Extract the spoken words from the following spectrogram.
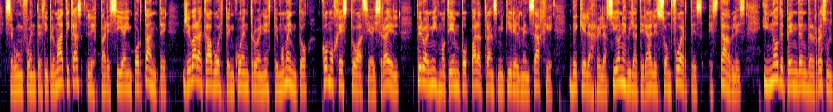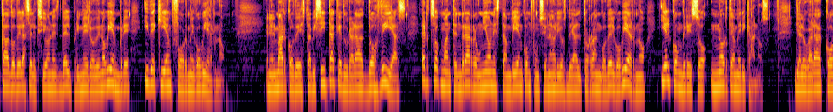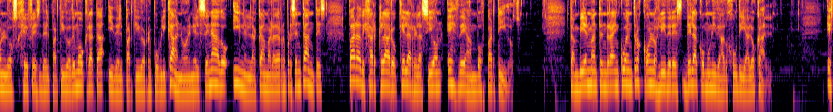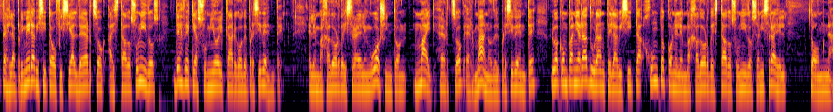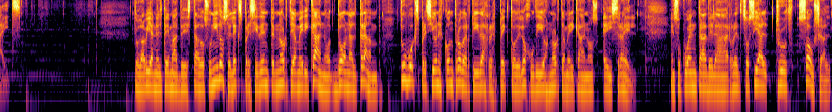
Según fuentes diplomáticas, les parecía importante llevar a cabo este encuentro en este momento como gesto hacia Israel, pero al mismo tiempo para transmitir el mensaje de que las relaciones bilaterales son fuertes, estables y no dependen del resultado de las elecciones del primero de noviembre y de quien forme gobierno. En el marco de esta visita, que durará dos días, Herzog mantendrá reuniones también con funcionarios de alto rango del gobierno y el Congreso norteamericanos. Dialogará con los jefes del Partido Demócrata y del Partido Republicano en el Senado y en la Cámara de Representantes para dejar claro que la relación es de ambos partidos. También mantendrá encuentros con los líderes de la comunidad judía local. Esta es la primera visita oficial de Herzog a Estados Unidos desde que asumió el cargo de presidente. El embajador de Israel en Washington, Mike Herzog, hermano del presidente, lo acompañará durante la visita junto con el embajador de Estados Unidos en Israel, Tom Knights. Todavía en el tema de Estados Unidos, el expresidente norteamericano Donald Trump tuvo expresiones controvertidas respecto de los judíos norteamericanos e Israel. En su cuenta de la red social Truth Social,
